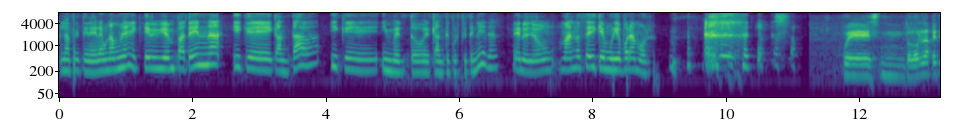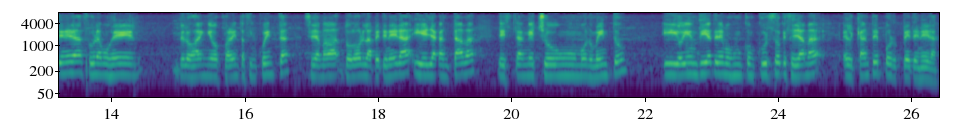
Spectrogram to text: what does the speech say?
La petenera es una mujer que vivió en Paterna y que cantaba y que inventó el cante por petenera. Pero yo más no sé y que murió por amor. Pues mm, Dolores la Petenera fue una mujer de los años 40-50, se llamaba Dolores la Petenera y ella cantaba, le han hecho un monumento y hoy en día tenemos un concurso que se llama El Cante por Petenera.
